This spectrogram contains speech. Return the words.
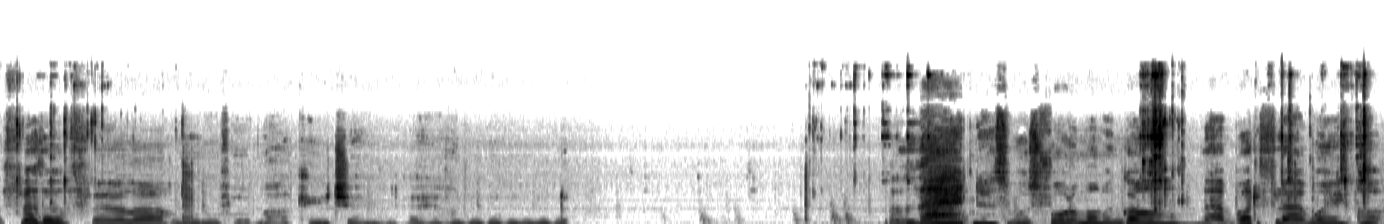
a feather fell out of my kitchen hand. The lightness was for a moment gone, that butterfly wing of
